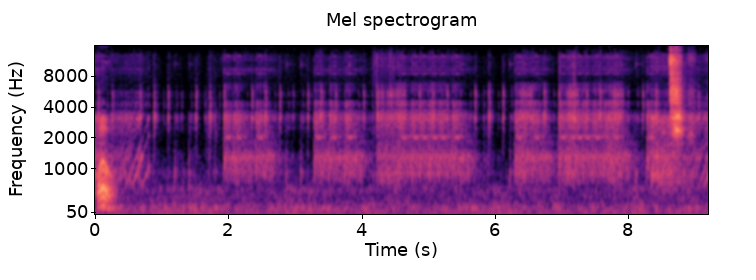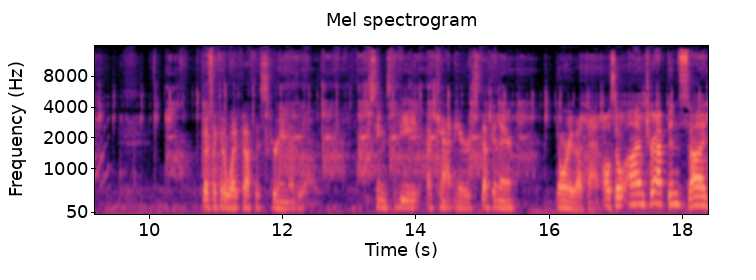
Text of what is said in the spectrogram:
Whoa. Guess I could have wiped off this screen as well. Seems to be a cat hair stuck in there. Don't worry about that. Also, I'm trapped inside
